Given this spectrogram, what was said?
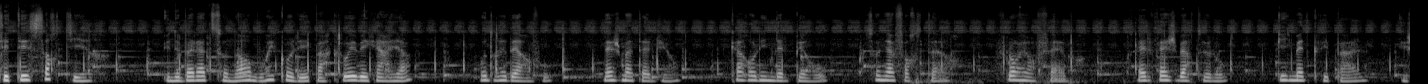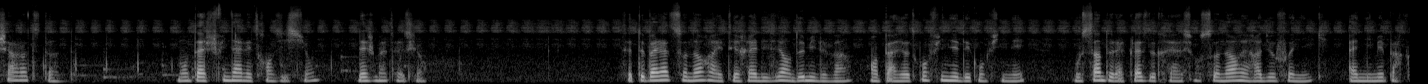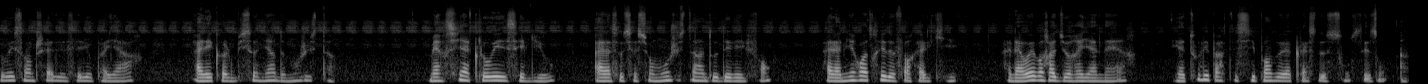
C'était Sortir, une balade sonore bricolée par Chloé Beccaria, Audrey Dervaux, Neige Matadian, Caroline Delperro, Sonia Forster, Florian Fèvre, Elfèche Berthelot, Guillemette Clépal et Charlotte Stone. Montage final et transition, Neige Matadian. Cette balade sonore a été réalisée en 2020, en période confinée-déconfinée, au sein de la classe de création sonore et radiophonique, animée par Chloé Sanchez et Célio Paillard, à l'école buissonnière de Montjustin. Merci à Chloé et Célio, à l'association Montjustin Ado d'éléphants, à la miroiterie de Fort-Calquier, à la web radio Ryanair et à tous les participants de la classe de son saison 1.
